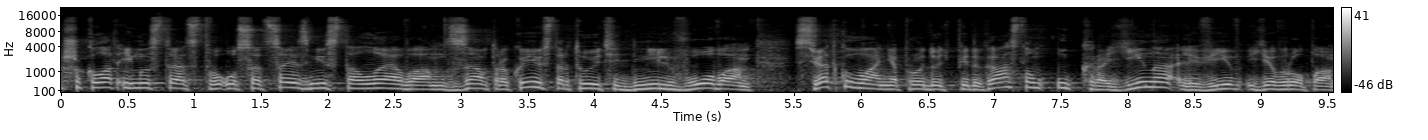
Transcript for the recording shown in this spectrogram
шоколад і мистецтво усе це з міста Лева. Завтра в Київ стартують дні Львова. Святкування пройдуть під гаслом Україна, Львів, Європа.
